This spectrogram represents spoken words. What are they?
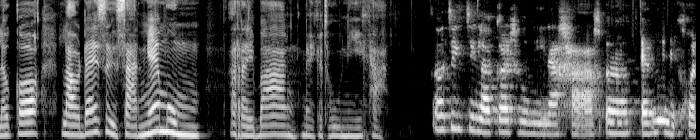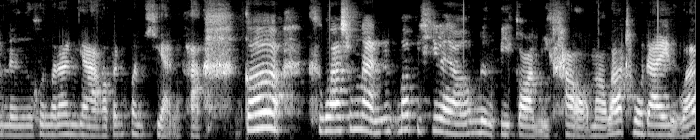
แล้วก็เราได้สื่อสารแง่มุมอะไรบ้างในกระทู้นี้ค่ะก็จริงๆ แล้วกระทู้นี้นะคะเออแอดมินอีกคนหนึ่งคุณวรัญญาเขาเป็นคนเขียนค่ะ ก็คือว่าช่วงนั้นเมื่อปีที่แล้วหนึ่งปีก่อนมีข่าวออกมาว่าโทไดหรือว่า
